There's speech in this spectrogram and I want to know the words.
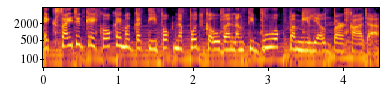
excited kay ko kay magkatipok na pud kauban ang tibuok pamilya ug barkada.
